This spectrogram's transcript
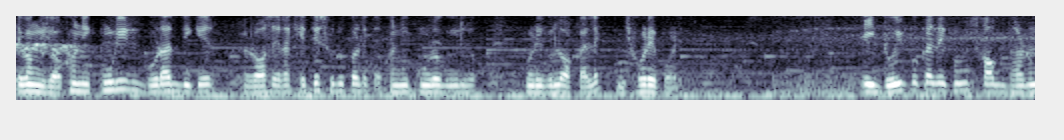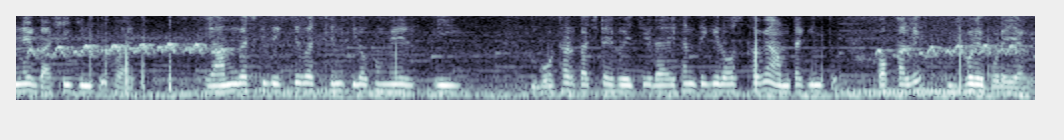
এবং যখনই কুঁড়ির গোড়ার দিকের রস এরা খেতে শুরু করে, তখনই কুঁড়োগুলো, কুঁড়িগুলো অকালে ঝরে পড়ে। এই দই পোকা দেখুন সব ধরনের গাছেই কিন্তু হয়। এই আম গাছটি দেখতে পাচ্ছেন কীরকমের এই বোঠার কাজটাই হয়েছে। এরা এখান থেকে রস খাবে, আমটা কিন্তু অকালে ঝরে পড়ে যাবে।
